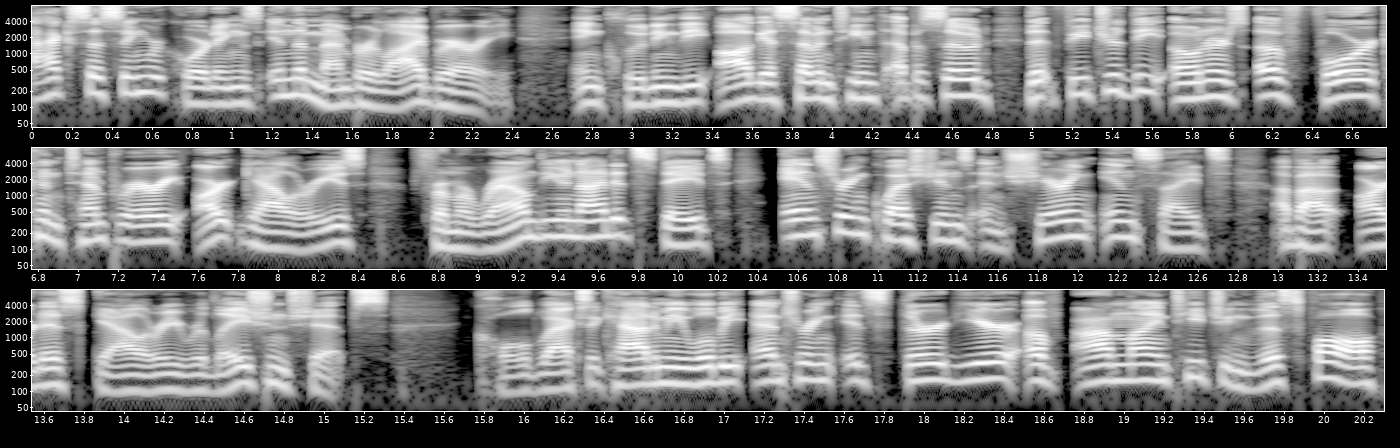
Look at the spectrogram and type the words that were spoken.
accessing recordings in the member library, including the August 17th episode that featured the owners of four contemporary art galleries from around the United States answering questions and sharing insights about artist gallery relationships. Cold Wax Academy will be entering its third year of online teaching this fall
